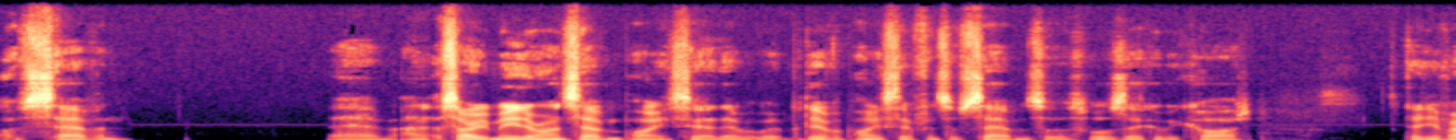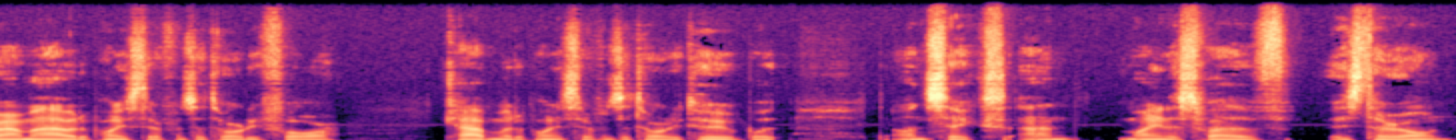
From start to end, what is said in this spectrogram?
of seven. Um, and sorry, Meath are on seven points. Yeah, they, they have a points difference of seven, so I suppose they could be caught. Then you have Armagh with a points difference of thirty-four, Cavan with a points difference of thirty-two, but on six and minus twelve is Tyrone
